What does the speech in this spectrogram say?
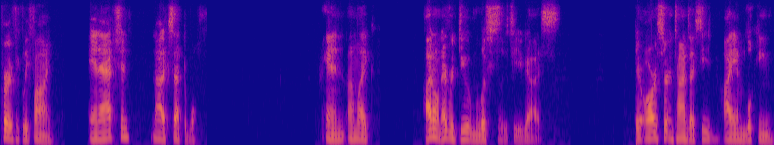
perfectly fine. In action, not acceptable. And I'm like, I don't ever do it maliciously to you guys. There are certain times I see I am looking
